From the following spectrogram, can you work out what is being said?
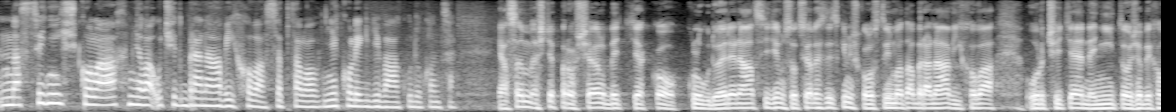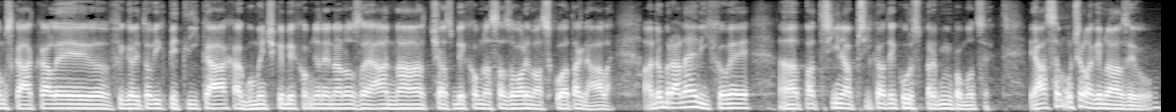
na středních školách měla učit braná výchova, se ptalo několik diváků dokonce. Já jsem ještě prošel, byť jako kluk do 11 tím socialistickým školstvím a ta braná výchova určitě není to, že bychom skákali v igelitových pitlíkách a gumičky bychom měli na noze a na čas bychom nasazovali masku a tak dále. A do brané výchovy eh, patří například i kurz první pomoci. Já jsem učil na gymnáziu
